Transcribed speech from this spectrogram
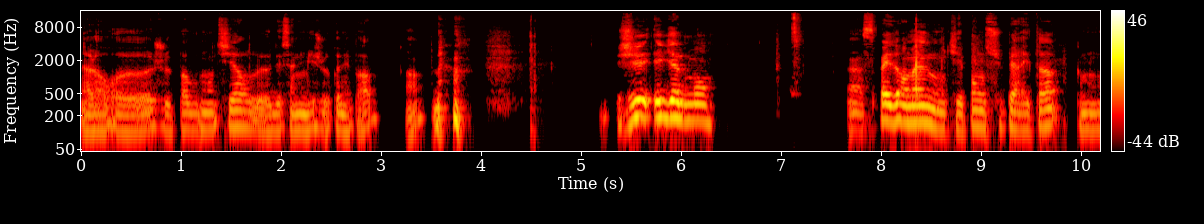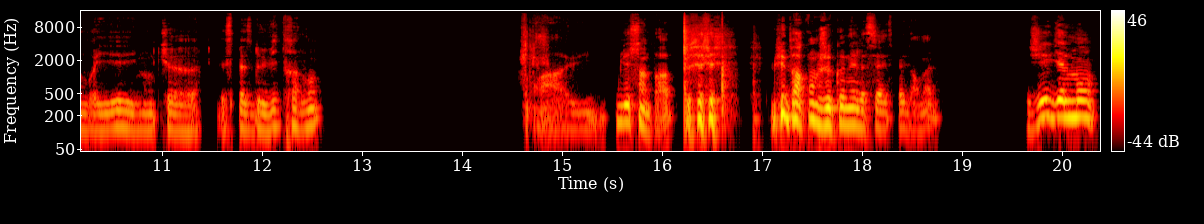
Alors euh, je vais pas vous mentir, le dessin animé je le connais pas. Hein. j'ai également un Spider-Man qui est pas en super état, comme vous voyez, il manque euh, l'espèce de vitre avant. Il est sympa. Lui, par contre, je connais la série Spider-Man. J'ai également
